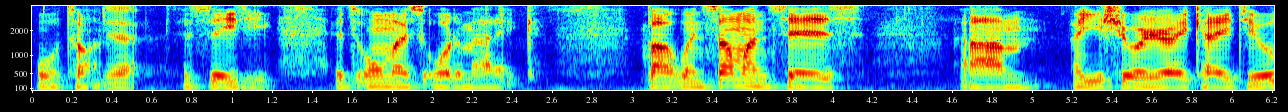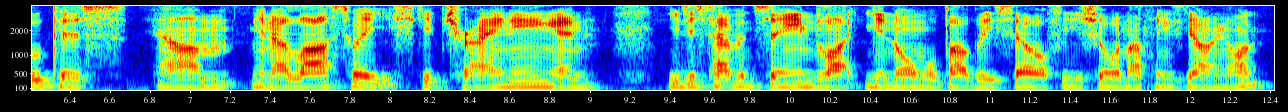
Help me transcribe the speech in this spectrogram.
All the time. Yeah. It's easy. It's almost automatic. But when someone says, um, "Are you sure you're okay, Dill?" Because um, you know last week you skipped training and you just haven't seemed like your normal bubbly self. Are you sure nothing's going on?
